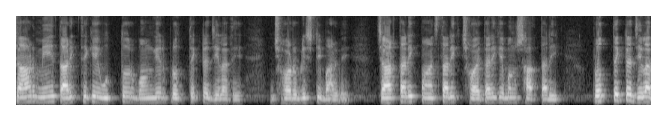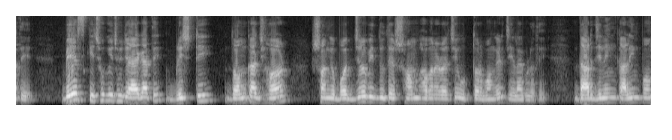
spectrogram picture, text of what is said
চার মে তারিখ থেকে উত্তরবঙ্গের প্রত্যেকটা জেলাতে ঝড় বৃষ্টি বাড়বে। চার তারিখ, পাঁচ তারিখ, ছয় তারিখ এবং সাত তারিখ। প্রত্যেকটা জেলাতে বেশ কিছু কিছু জায়গাতে বৃষ্টি, দমকা ঝড়, সঙ্গে বজ্রবিদ্যুতের সম্ভাবনা রয়েছে উত্তরবঙ্গের জেলাগুলোতে। দার্জিলিং, কালিম্পং,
